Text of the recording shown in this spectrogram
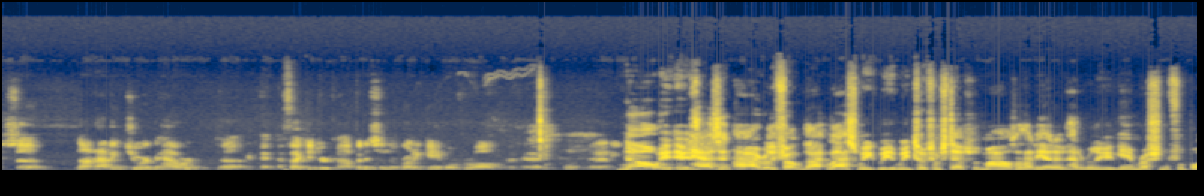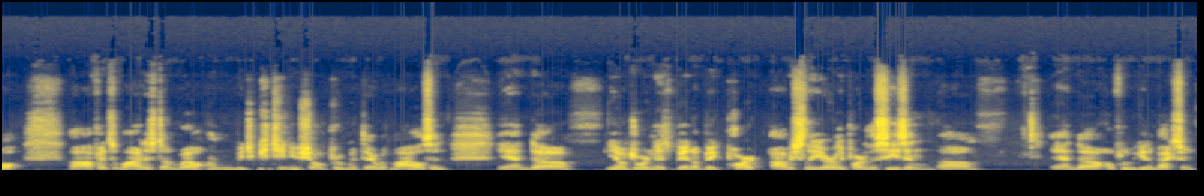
So not having Jordan Howard uh, affected your confidence in the running game overall? At any, any no, it, it, hasn't. I, I, really felt that last week we, we took some steps with Miles. I thought he had a, had a really good game rushing the football. Uh, offensive line has done well, and we continue to show improvement there with Miles. And and um, you know Jordan has been a big part, obviously early part of the season, um, and uh, hopefully we get him back soon.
